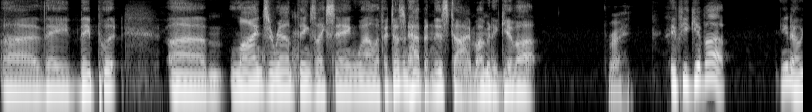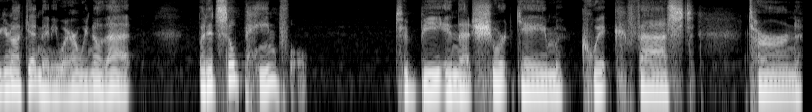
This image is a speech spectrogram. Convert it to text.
Uh, they they put um, lines around things like saying, "Well, if it doesn't happen this time, I'm going to give up." Right. If you give up, you know you're not getting anywhere. We know that. But it's so painful to be in that short game quick, fast turn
